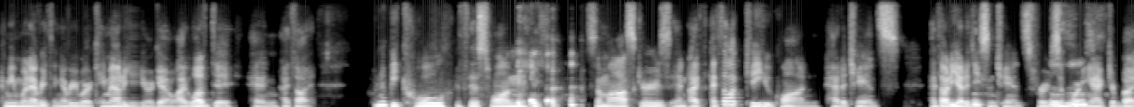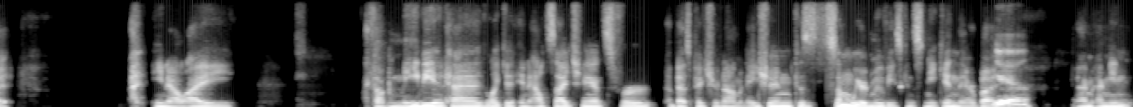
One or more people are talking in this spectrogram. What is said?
I mean when everything everywhere came out a year ago, I loved it, and I thought, wouldn't it be cool if this won some Oscars? And I I thought Ke Huy Quan had a chance. I thought he had a decent chance for Mhm. supporting actor, but you know, I I thought maybe it had like a, an outside chance for a Best Picture nomination because some weird movies can sneak in there. But yeah. I, I mean,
